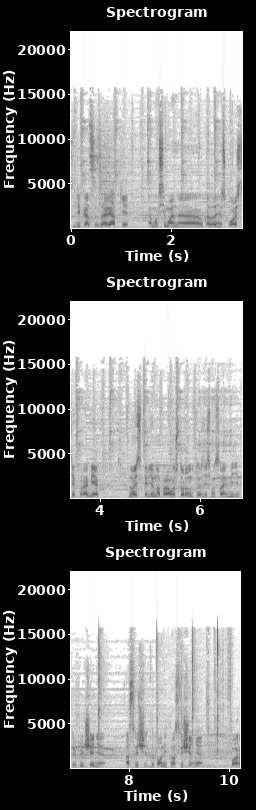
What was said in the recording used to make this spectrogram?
с индикацией зарядки, максимальное указание скорости, пробег. Но если перейдем на правую сторону, то здесь мы с вами видим переключение освещ... дополнительного освещения фар.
